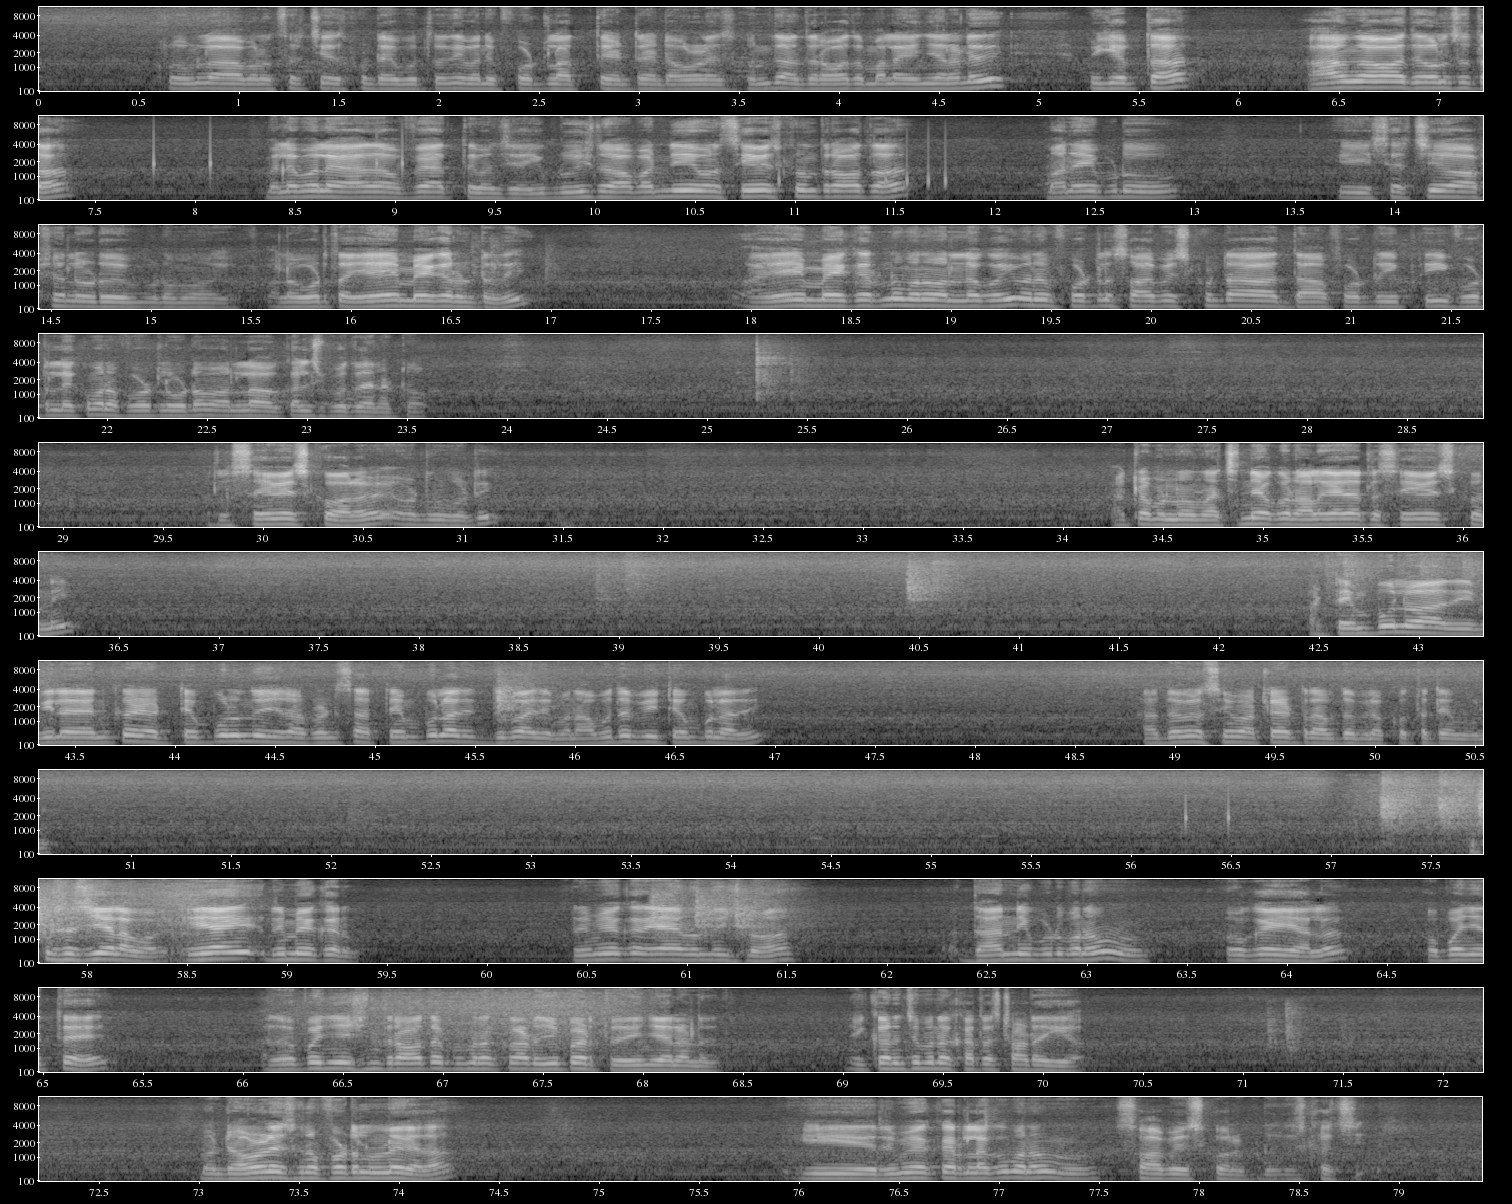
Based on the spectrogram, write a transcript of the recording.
క్రోమ్లో మనం సెర్చ్ చేసుకుంటే అయిపోతుంది. ఇవన్నీ ఫోటోలు వస్తాయి ఏంటంటే డౌన్లోడ్ చేసుకుని దాని తర్వాత మళ్ళీ ఏం చేయాలనేది మీకు చెప్తా. ఆంగ్ కావా దేవులుచుతా మెల్లమెల్ల అవే వస్తాయి మంచిగా. ఇప్పుడు చూసిన అవన్నీ మనం సేవ్ చేసుకున్న తర్వాత మనం ఇప్పుడు ఈ సెర్చ్ ఆప్షన్లో ఇప్పుడు అలా కొడతా. ఏ మేకర్ ఉంటుంది? ఏ మేకర్ను మనం అందులోకి పోయి మనం ఫోటోలు షాప్ వేసుకుంటా దా ఫోటో ఇప్పుడు ఈ ఫోటోలు ఎక్కువ మన ఫోటోలు కూడా అందులో కలిసిపోతాయి అన్నట్టు. అట్లా సేవ్ వేసుకోవాలి ఒకటి ఒకటి. అట్లా మనం నచ్చినవి ఒక నాలుగైదు అట్లా సేవ్ వేసుకొని ఆ టెంపుల్ అది వీళ్ళ వెనుక టెంపుల్ ఉంది నా ఫ్రెండ్స్ ఆ టెంపుల్ అది దుబాయ్ మన అబుదాబి టెంపుల్ అది. అబుదాబిలో సేమ్ అట్లా అంటారు అబుదాబిలో కొత్త టెంపుల్. ఇప్పుడు సెర్చ్ చేయాలి? ఏఐ రిమేకర్. రిమేకర్ ఏఐ ఉంది చూసినావా? దాన్ని ఇప్పుడు మనం ఓకే చేయాలి. ఓపెన్ చేస్తే అది ఓపెన్ చేసిన తర్వాత ఇప్పుడు మనకు అక్కడ చూపెడుతుంది ఏం చేయాలన్నది. ఇక్కడ నుంచి మన కథ స్టార్ట్ అయ్యా. మనం డౌన్లోడ్ చేసుకున్న ఫోటోలు ఉన్నాయి కదా? ఈ రిమేకర్లకు మనం స్వాప్ వేసుకోవాలి ఇప్పుడు తీసుకొచ్చి.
